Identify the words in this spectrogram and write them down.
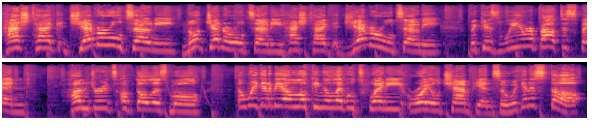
Hashtag General Tony, not General Tony, hashtag General Tony, because we are about to spend hundreds of dollars more, and we're gonna be unlocking a level 20 Royal Champion. So we're gonna start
